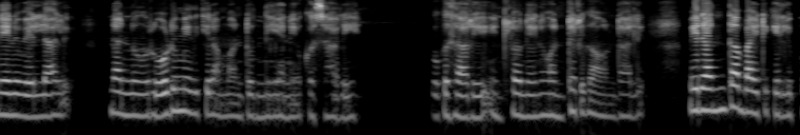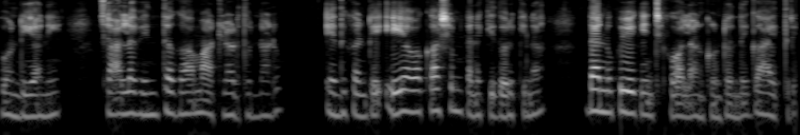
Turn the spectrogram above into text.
నేను వెళ్ళాలి. నన్ను రోడ్డు మీదకి రమ్మంటుంది అని ఒకసారి ఒకసారి ఇంట్లో నేను ఒంటరిగా ఉండాలి. మీరంతా బయటికి వెళ్ళిపోండి అని చాలా వింతగా మాట్లాడుతున్నాడు. ఎందుకంటే ఏ అవకాశం తనకి దొరికినా దాన్ని ఉపయోగించుకోవాలనుకుంటుంది గాయత్రి.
